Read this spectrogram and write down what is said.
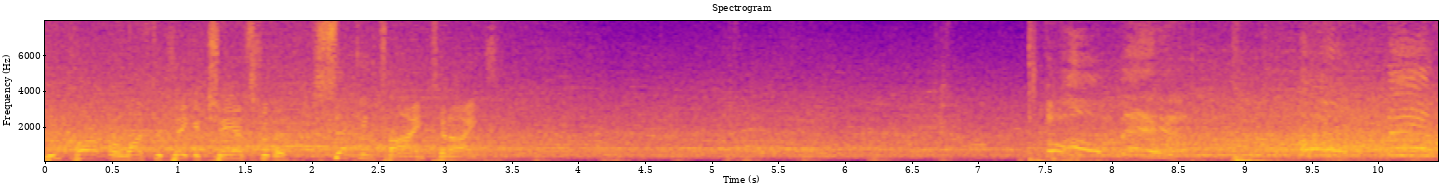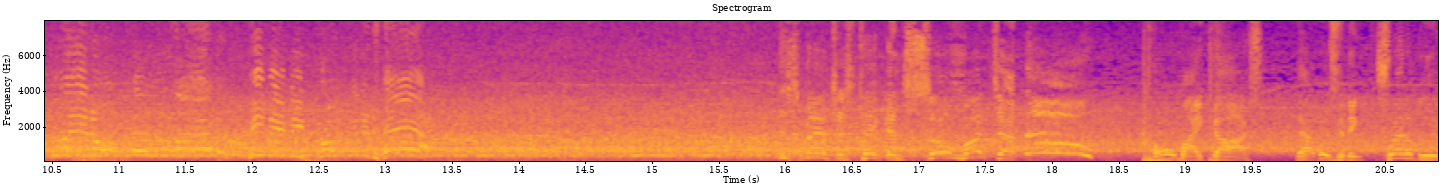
Luke Harper wants to take a chance for the second time tonight. Has taken so much out. No! Oh, my gosh. That was an incredibly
